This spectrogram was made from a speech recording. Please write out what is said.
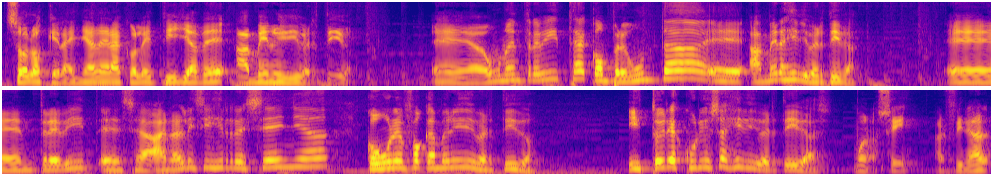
solo que le añade la coletilla de ameno y divertido. Eh, una entrevista con preguntas eh, amenas y divertidas. Eh, o sea, análisis y reseña con un enfoque ameno y divertido. Historias curiosas y divertidas. Bueno, sí, al final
